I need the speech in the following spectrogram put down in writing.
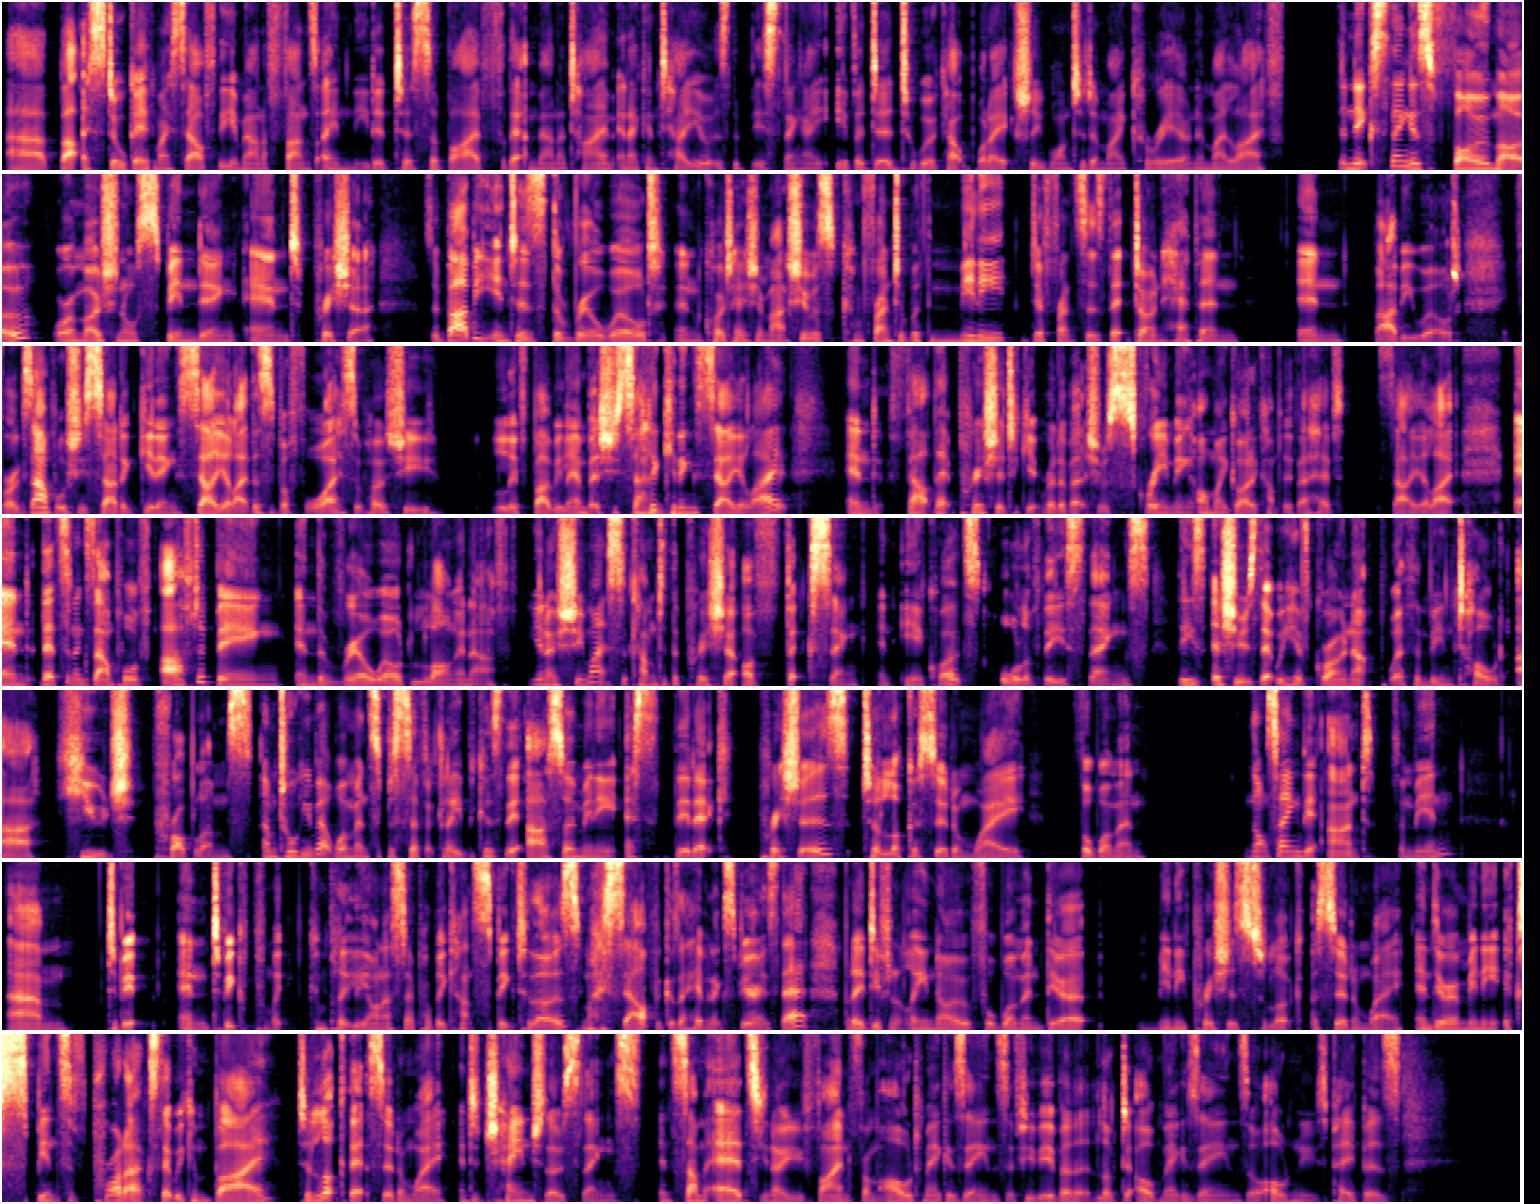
Uh, but I still gave myself the amount of funds I needed to survive for that amount of time. And I can tell you it was the best thing I ever did to work out what I actually wanted in my career and in my life. The next thing is FOMO or emotional spending and pressure. So Barbie enters the real world in quotation marks. She was confronted with many differences that don't happen in Barbie world. For example, she started getting cellulite. This is before I suppose she left Barbie land, but she started getting cellulite and felt that pressure to get rid of it. She was screaming, "Oh my god, I can't believe I have cellulite. And that's an example of after being in the real world long enough, you know, she might succumb to the pressure of fixing, in air quotes, all of these things, these issues that we have grown up with and been told are huge problems. I'm talking about women specifically because there are so many aesthetic pressures to look a certain way for women. Not saying there aren't for men. Um, to be and to be com- completely honest, I probably can't speak to those myself because I haven't experienced that. But I definitely know for women, there are many pressures to look a certain way. And there are many expensive products that we can buy to look that certain way and to change those things. And some ads, you know, you find from old magazines, if you've ever looked at old magazines or old newspapers,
